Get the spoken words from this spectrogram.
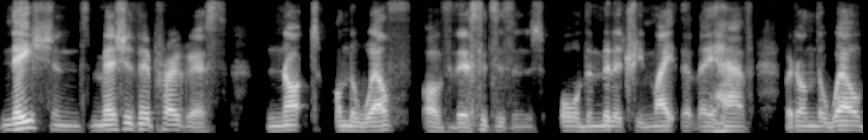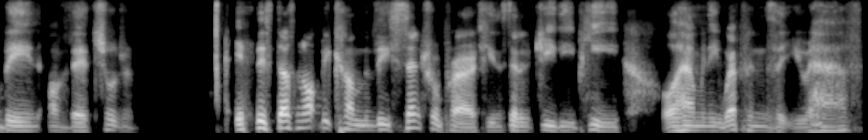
nations measure their progress not on the wealth of their citizens or the military might that they have, but on the well being of their children. If this does not become the central priority instead of GDP or how many weapons that you have,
